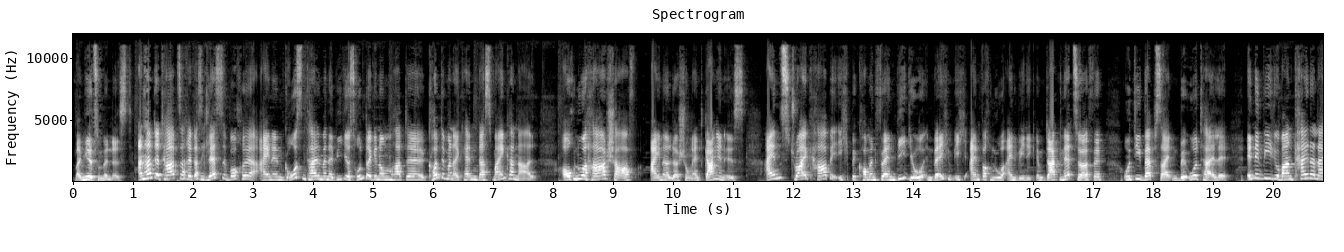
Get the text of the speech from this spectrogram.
Bei mir zumindest. Anhand der Tatsache, dass ich letzte Woche einen großen Teil meiner Videos runtergenommen hatte, konnte man erkennen, dass mein Kanal auch nur haarscharf einer Löschung entgangen ist. Einen Strike habe ich bekommen für ein Video, in welchem ich einfach nur ein wenig im Darknet surfe und die Webseiten beurteile. In dem Video waren keinerlei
